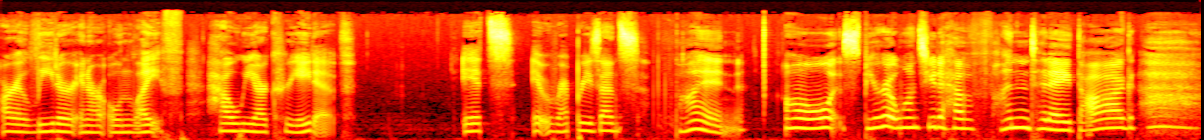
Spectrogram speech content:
are a leader in our own life, how we are creative. It's it represents fun. Oh, spirit wants you to have fun today, dog. Oh,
